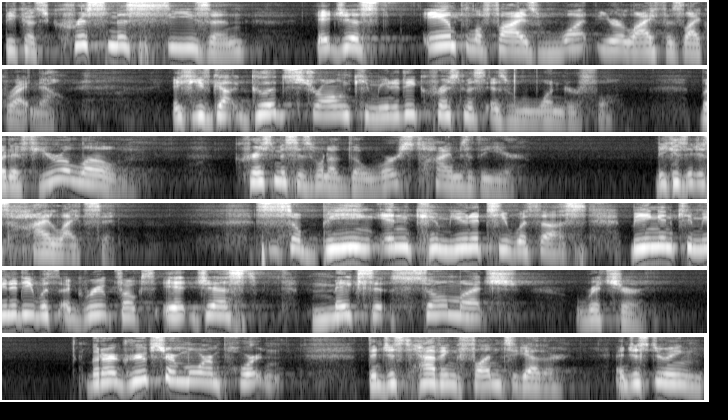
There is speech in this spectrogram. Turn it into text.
Because Christmas season, it just amplifies what your life is like right now. If you've got good, strong community, Christmas is wonderful. But if you're alone, Christmas is one of the worst times of the year because it just highlights it. So, being in community with us, being in community with a group, folks, it just makes it so much richer. But our groups are more important than just having fun together and just doing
